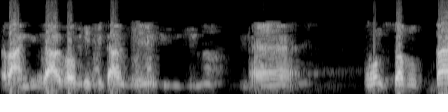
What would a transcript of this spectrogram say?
रांगी राघव की किताब थी उन सब का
